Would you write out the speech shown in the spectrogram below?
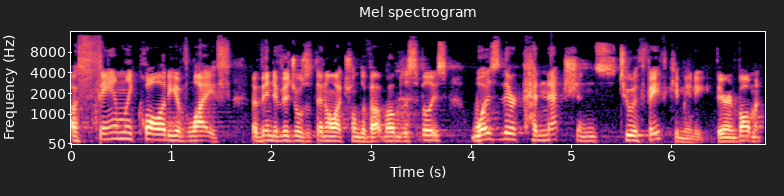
of family quality of life of individuals with intellectual and developmental disabilities was their connections to a faith community, their involvement,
